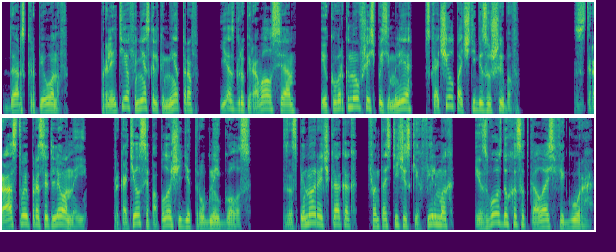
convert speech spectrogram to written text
дар скорпионов. Пролетев несколько метров, я сгруппировался и, кувыркнувшись по земле, вскочил почти без ушибов. «Здравствуй, просветленный!» прокатился по площади трубный голос. За спиной речка, как в фантастических фильмах, из воздуха соткалась фигура.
